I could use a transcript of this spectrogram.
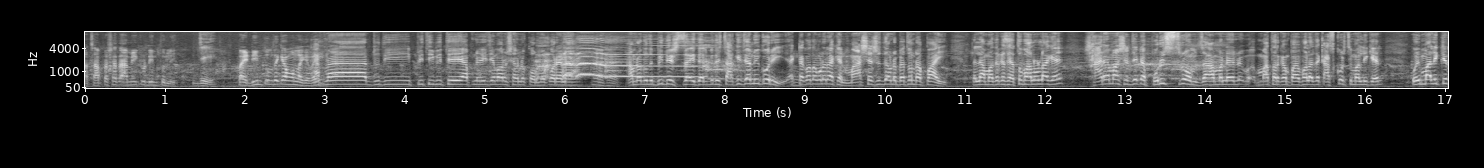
আচ্ছা আপনার সাথে আমি একটু ডিম তুলি। জি। ভাই ডিম তুলতে কেমন লাগে ভাই? আপনার যদি পৃথিবীতে আপনার এই যে মানুষ আমরা কর্ম করে না আমরা কিন্তু বিদেশ যাই দেশ বিদেশ চাকরি জানি করি। একটা কথা মনে রাখেন মাসে যদি আমরা বেতনটা পাই তাহলে আমাদের কাছে এত ভালো লাগে সাড়ে মাসের যে একটা পরিশ্রম যা মানে মাথার কাম পায়ে ফেলা যে কাজ করছে মালিকের ওই মালিকের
